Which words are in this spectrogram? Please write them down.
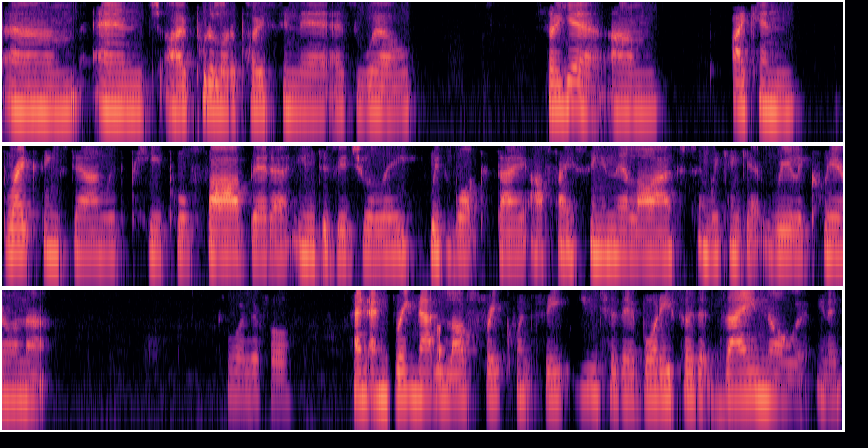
Um, and I put a lot of posts in there as well. So yeah, um, I can break things down with people far better individually with what they are facing in their lives and we can get really clear on that. Wonderful. And, and bring that love frequency into their body so that they know it in a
